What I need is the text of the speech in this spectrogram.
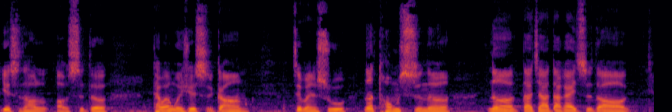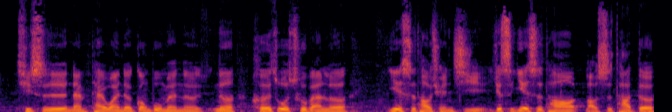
叶石涛老师的《台湾文学史纲》这本书。那同时呢，那大家大概知道。其实南台湾的公部门呢，那合作出版了叶石涛全集，就是叶石涛老师他的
